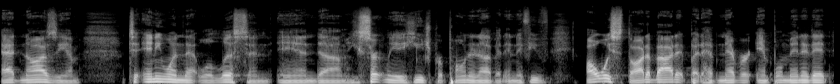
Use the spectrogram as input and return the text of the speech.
ad nauseum to anyone that will listen. And um, he's certainly a huge proponent of it. And if you've always thought about it but have never implemented it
